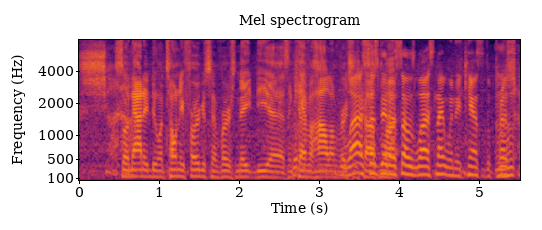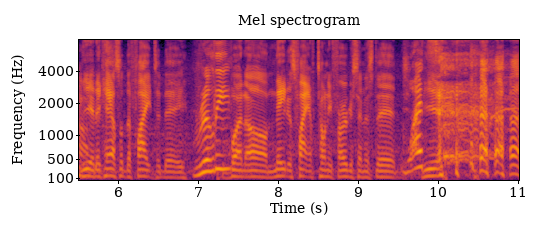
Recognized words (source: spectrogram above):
so now they're doing Tony Ferguson versus Nate Diaz and Kevin Holland the versus last update I saw was last night when they canceled the press Mhm. conference. Yeah, they canceled the fight today. Really? But um, Nate is fighting Tony Ferguson instead. What? Yeah.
